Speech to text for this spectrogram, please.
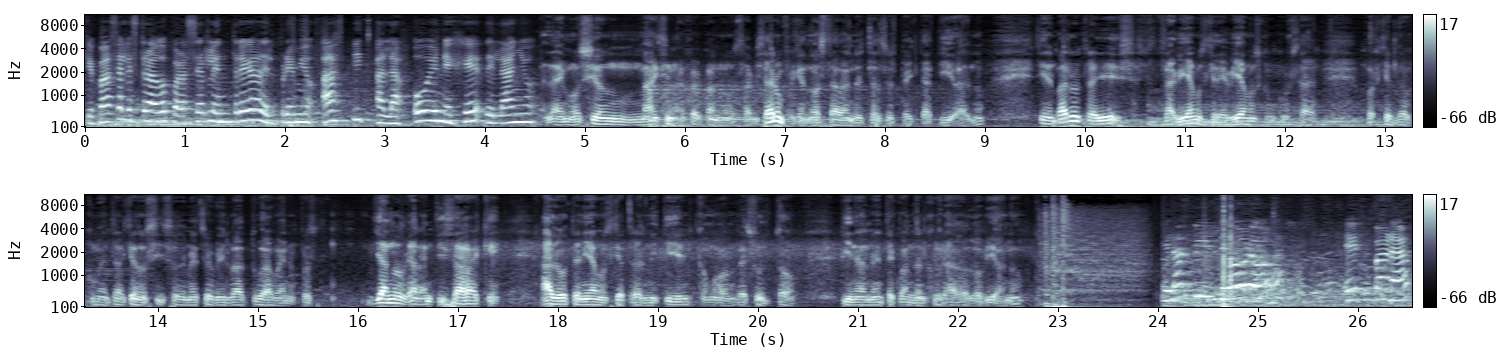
que pase al estrado para hacer la entrega del premio ASPIT a la ONG del año. La emoción máxima fue cuando nos avisaron, porque no estaban nuestras expectativas, ¿no? Sin embargo, sabíamos que debíamos concursar, porque el documental que nos hizo Demetrio Bilbao Túa, bueno, pues ya nos garantizaba que algo teníamos que transmitir, como resultó finalmente cuando el jurado lo vio, ¿no? El ASPID de oro es para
